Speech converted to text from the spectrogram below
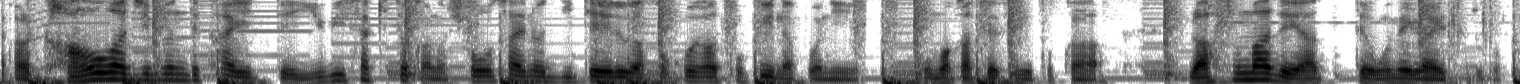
だから顔は自分で描いて、指先とかの詳細のディテールがそこが得意な子にお任せするとか、ラフまでやってお願いするとか。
